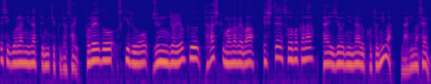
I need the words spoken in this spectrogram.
ぜひご覧になってみてください。トレードスキルを順序よく正しく学べば、決して相場から退場になることにはなりません。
